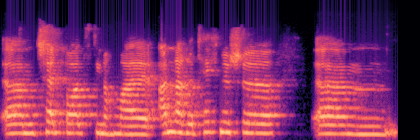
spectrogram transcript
ähm, Chatbots, die nochmal andere technische ähm,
